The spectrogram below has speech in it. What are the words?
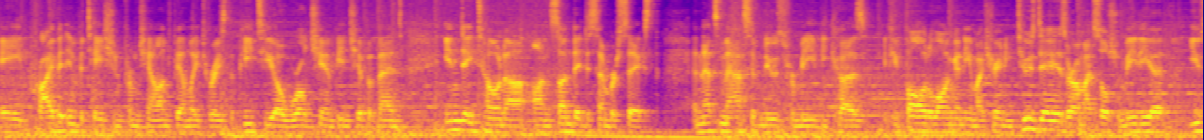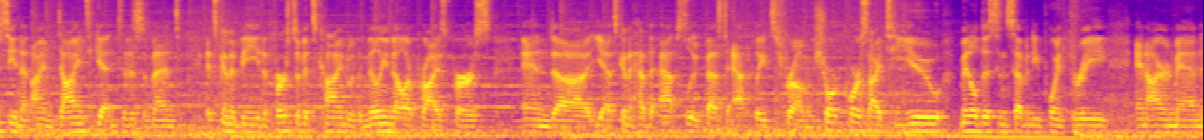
a private invitation from Challenge Family to race the PTO World Championship event in Daytona on Sunday, December 6th. And that's massive news for me because if you followed along any of my training Tuesdays or on my social media, you've seen that I am dying to get into this event. It's gonna be the first of its kind with a million dollar prize purse. And uh, yeah, it's gonna have the absolute best athletes from short course ITU, middle distance 70.3, and Ironman.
